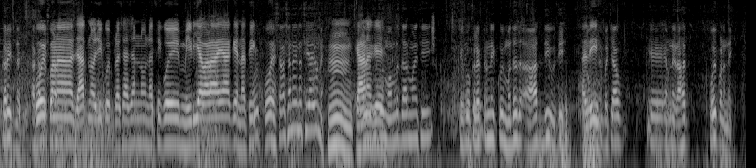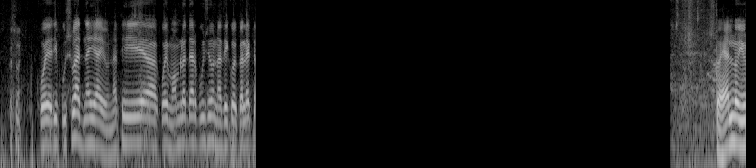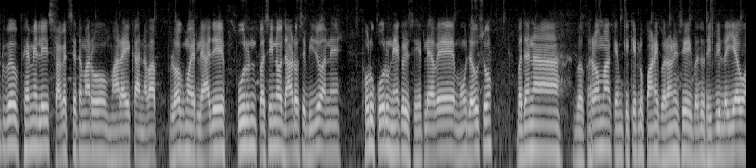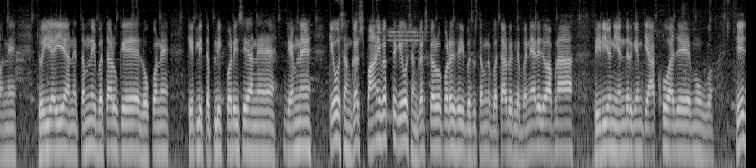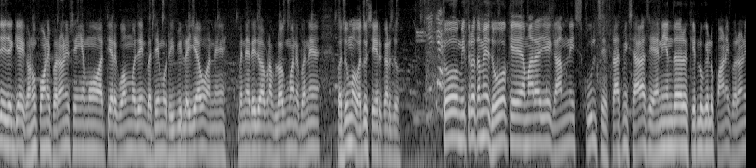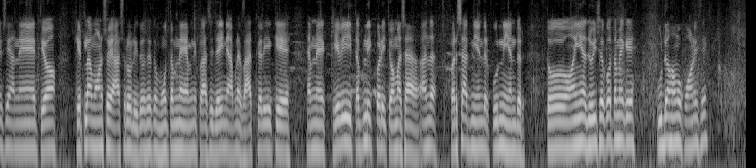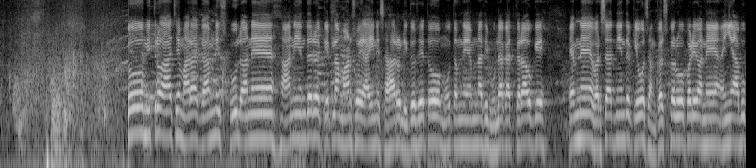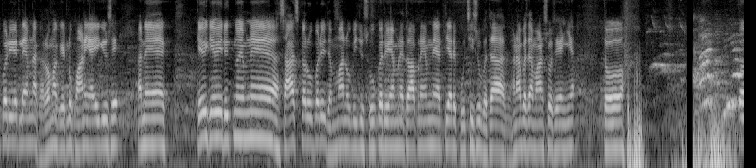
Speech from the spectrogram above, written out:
કરી જ નથી. કોઈ પણ જાતનો હજી કોઈ પ્રશાસનનો નથી કોઈ મીડિયા વાળા આયા કે નથી કોઈ પ્રશાસન નથી આવ્યું ને. હમ કારણ કે મામલતદારમાંથી કે કોઈ કલેક્ટરની કોઈ મદદ હાથ દી હતી હજી. બચાવ કે એમને રાહત કોઈ પણ નહીં કશું કોઈ હજી પૂછવા જ નહીં આવ્યું. નથી કોઈ મામલતદાર પૂછ્યું નથી કોઈ કલેક્ટર તો હેલો યુટ્યુબ ફેમિલી, સ્વાગત છે તમારું મારા એક આ નવા બ્લોગમાં એટલે આજે પૂર્ણ પછીનો દાડો છે બીજો અને થોડું કોરું નીકળ્યું છે. એટલે હવે હું જઉં છું બધાના ઘરોમાં, કેમ કે કેટલું પાણી ભરાણું છે એ બધું રિવ્યૂ લઈ આવું અને જોઈ આવીએ અને તમને બતાડું કે લોકોને કેટલી તકલીફ પડી છે અને એમને કેવો સંઘર્ષ, પાણી વખતે કેવો સંઘર્ષ કરવો પડે છે એ બધું તમને બતાડું. એટલે બન્યા રહેજો આપણા વિડીયોની અંદર, કેમ કે આખું આજે હું જે જે જગ્યાએ ઘણું પાણી ભરાણ્યું છે, અહીંયા હું અત્યારે ગોમમાં જઈને બધે હું રિવ્યૂ લઈ આવું અને બને રહેજો આપણા બ્લોગમાં ને બને વધુમાં વધુ શેર કરજો. તો મિત્રો, તમે જુઓ કે અમારા જે ગામની સ્કૂલ છે, પ્રાથમિક શાળા છે, એની અંદર કેટલું કેટલું પાણી ભરાણ્યું છે અને ત્યાં કેટલા માણસોએ આશરો લીધો છે. તો હું તમને એમની પાસે જઈને આપણે વાત કરીએ કે એમને કેવી તકલીફ પડી ચોમાસા અંદર, વરસાદની અંદર, પૂરની અંદર. તો અહીંયા જોઈ શકો તમે કે ઉડહમું પાણી છે. તો મિત્રો, આ છે મારા ગામની સ્કૂલ અને આની અંદર કેટલા માણસોએ આવીને સહારો લીધો છે. તો હું તમને એમનાથી મુલાકાત કરાવું કે એમને વરસાદની અંદર કેવો સંઘર્ષ કરવો પડ્યો અને અહીંયા આવવું પડ્યું એટલે એમના ઘરોમાં કેટલું પાણી આવી ગયું છે અને કેવી કેવી રીતનું એમને સાહસ કરવું પડ્યું, જમવાનું બીજું શું કર્યું એમણે. તો આપણે એમને અત્યારે પૂછીશું, બધા ઘણા બધા માણસો છે અહીંયા. તો તો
